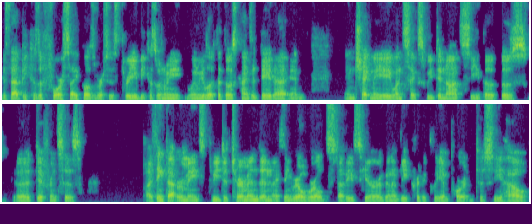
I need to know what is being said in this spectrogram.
Is that because of four cycles versus three? Because when we when we looked at those kinds of data in in Checkmate 816, we did not see the, those uh, differences. I think that remains to be determined, and I think real world studies here are going to be critically important to see how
